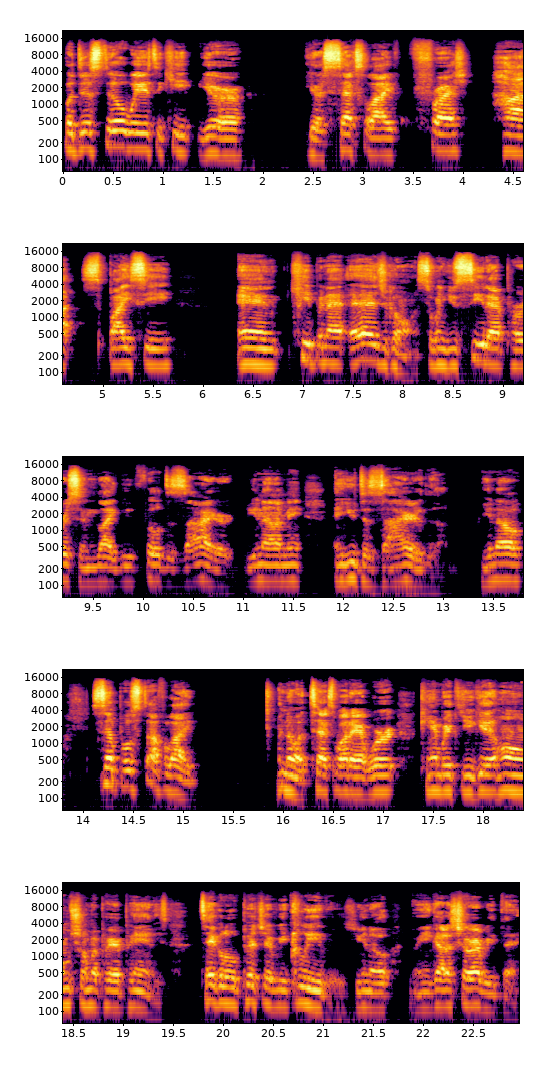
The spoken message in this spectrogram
But there's still ways to keep your your sex life fresh, hot, spicy, and keeping that edge going. So when you see that person, like you feel desired, you know what I mean? And you desire them, you know? Simple stuff like, you know, a text while they're at work, can't wait till you get home, show them a pair of panties. Take a little picture of your cleavage, you know, you ain't got to show everything.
